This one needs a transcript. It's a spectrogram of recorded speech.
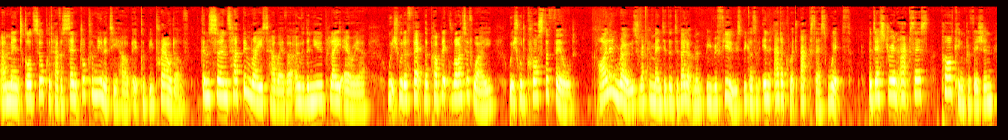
and meant Godshill could have a central community hub it could be proud of. Concerns have been raised, however, over the new play area, which would affect the public right of way, which would cross the field Island Roads recommended the development be refused because of inadequate access width, pedestrian access, parking provision,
